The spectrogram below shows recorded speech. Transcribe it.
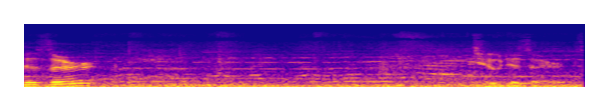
Dessert? Two desserts.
